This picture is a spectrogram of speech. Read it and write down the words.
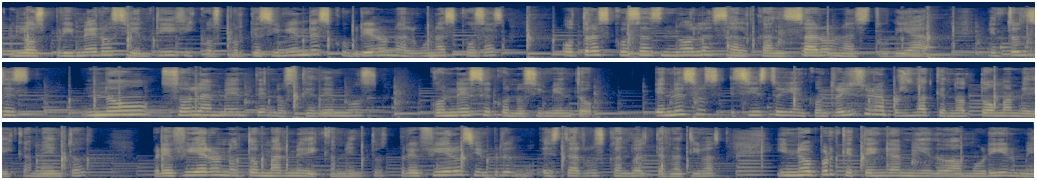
los primeros científicos, porque si bien descubrieron algunas cosas, otras cosas no las alcanzaron a estudiar. Entonces, no solamente nos quedemos con ese conocimiento. En eso sí estoy en contra. Yo soy una persona que no toma medicamentos, prefiero no tomar medicamentos, prefiero siempre estar buscando alternativas y no porque tenga miedo a morirme.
